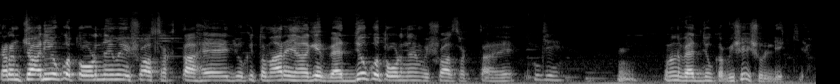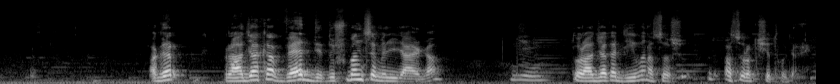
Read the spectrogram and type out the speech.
कर्मचारियों को तोड़ने में विश्वास रखता है जो कि तुम्हारे यहाँ के वैद्यों को तोड़ने में विश्वास रखता है। जी। हम्म, उन्होंने वैद्यों का विशेष उल्लेख किया। अगर राजा का वैद्य दुश्मन से मिल जाएगा जी। तो राजा का जीवन असुरक्षित हो जाएगा।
